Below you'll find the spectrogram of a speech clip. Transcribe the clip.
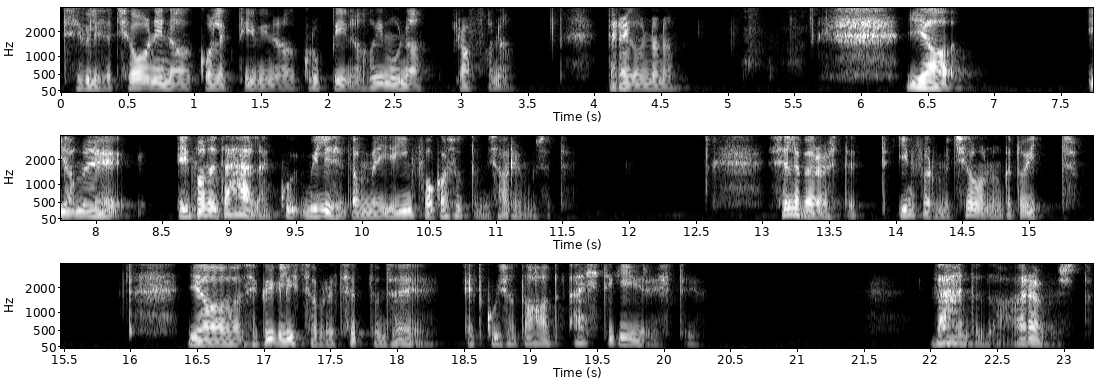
tsivilisatsioonina, kollektiivina, grupina, hõimuna, rahvana, perekonnana ja, ja me ei pane tähele, millised on meie info kasutamisharjumused. sellepärast, et informatsioon on ka toit. ja see kõige lihtsam retsept on see, et kui sa tahad hästi kiiresti vähendada ärevust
